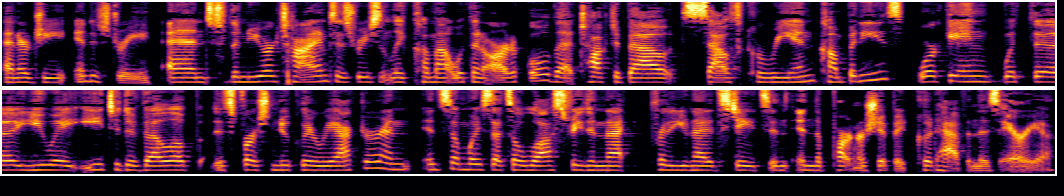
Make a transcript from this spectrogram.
energy industry. And so the New York Times has recently come out with an article that talked about South Korean companies working with the UAE to develop its first nuclear reactor. And in some ways, that's a loss for the, for the United States in, in the partnership it could have in this area.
